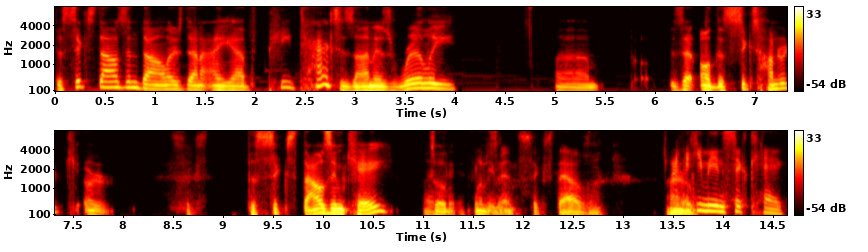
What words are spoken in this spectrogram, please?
The six thousand dollars that I have paid taxes on is really, um, is that oh the six hundred or six, the six thousand k? So I think, I think he meant six thousand. I, I think he means six k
